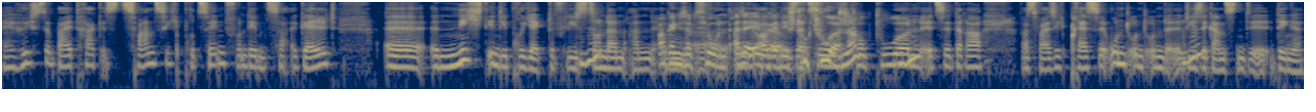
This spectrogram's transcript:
der höchste Beitrag ist 20 Prozent von dem Geld äh, nicht in die Projekte fließt, sondern an ähm, Organisation, äh, also, äh, Organisation, Struktur, ne? Strukturen etc., was weiß ich, Presse und, und, und, äh, diese ganzen Di- Dinge.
